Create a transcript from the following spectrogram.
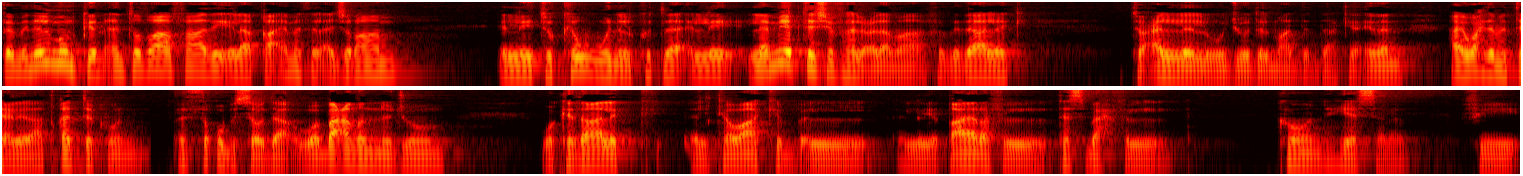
فمن الممكن أن تضاف هذه إلى قائمة الأجرام اللي تكون الكتلة اللي لم يكتشفها العلماء فبذلك تعلل وجود المادة الداكنه اذا هاي واحدة من التعليلات قد تكون الثقوب السوداء وبعض النجوم وكذلك الكواكب اللي طايرة في تسبح في الكون هي السبب في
